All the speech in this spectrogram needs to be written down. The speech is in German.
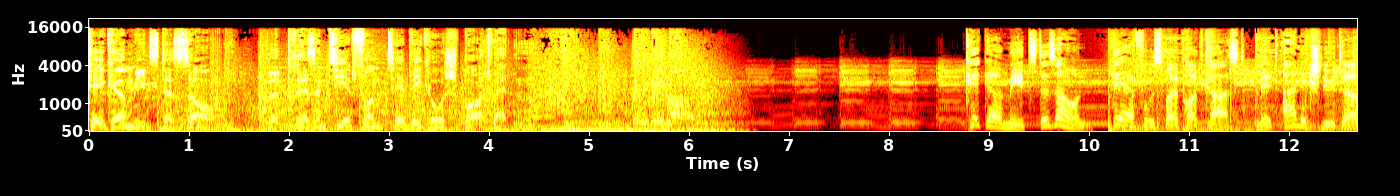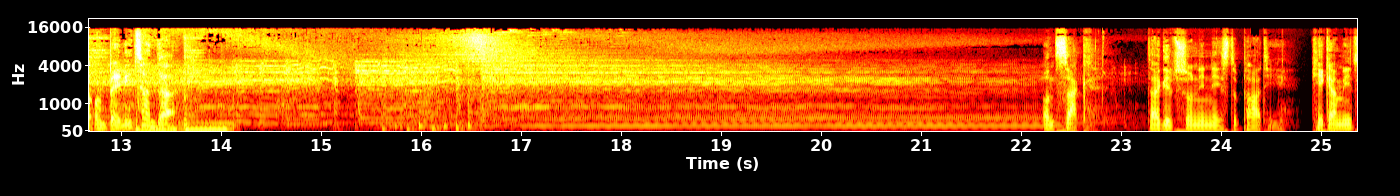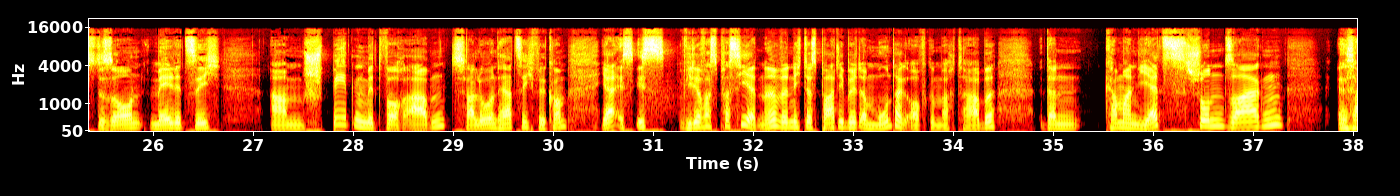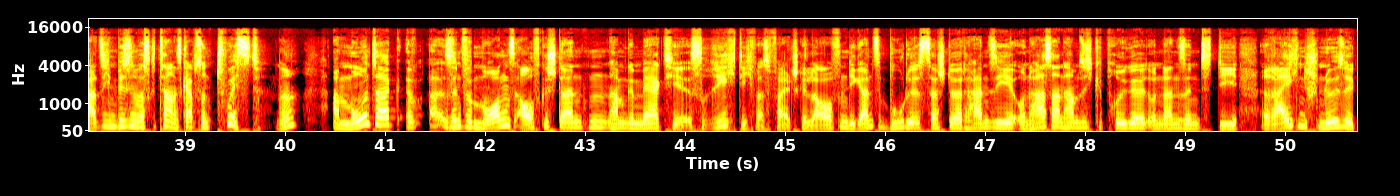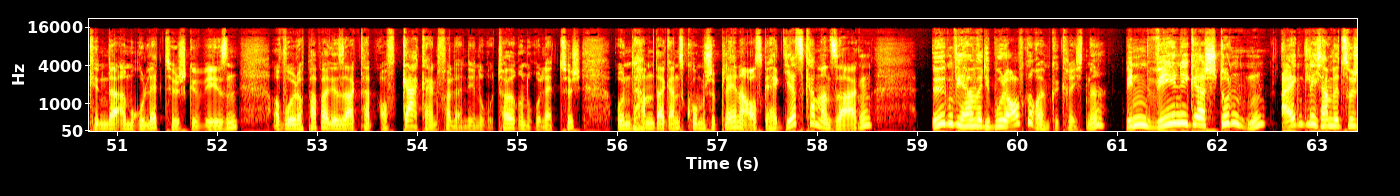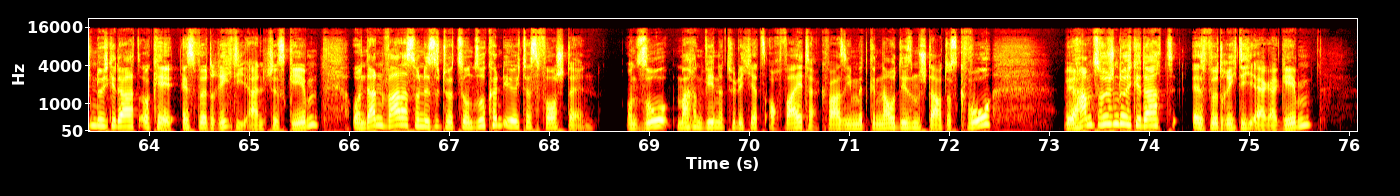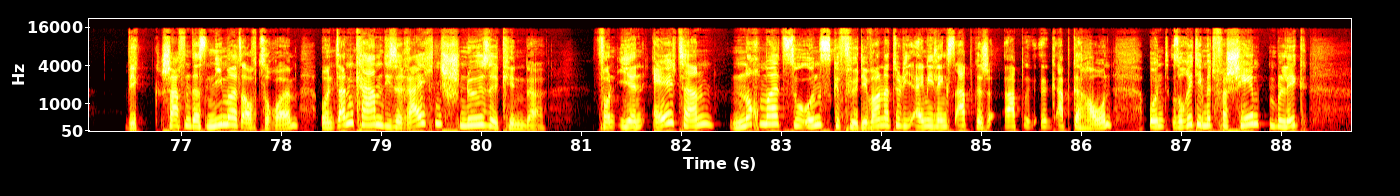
Kicker meets the Zone wird präsentiert von Tipico Sportwetten. Kicker meets the Zone, der Fußball-Podcast mit Alex Schlüter und Benny Zander. Und zack, da gibt's schon die nächste Party. Kicker meets the Zone meldet sich am späten Mittwochabend. Hallo und herzlich willkommen. Ja, es ist wieder was passiert. Ne? Wenn ich das Partybild am Montag aufgemacht habe, dann kann man jetzt schon sagen, es hat sich ein bisschen was getan. Es gab so einen Twist. Ne? Am Montag äh, sind wir morgens aufgestanden, haben gemerkt, hier ist richtig was falsch gelaufen. Die ganze Bude ist zerstört. Hansi und Hassan haben sich geprügelt und dann sind die reichen Schnöselkinder am Roulette-Tisch gewesen, obwohl doch Papa gesagt hat, auf gar keinen Fall an den teuren Roulette-Tisch und haben da ganz komische Pläne ausgeheckt. Jetzt kann man sagen, irgendwie haben wir die Bude aufgeräumt gekriegt, ne? Binnen weniger Stunden, eigentlich haben wir zwischendurch gedacht, okay, es wird richtig Anschiss geben. Und dann war das so eine Situation, so könnt ihr euch das vorstellen. Und so machen wir natürlich jetzt auch weiter, quasi mit genau diesem Status quo. Wir haben zwischendurch gedacht, es wird richtig Ärger geben. Wir schaffen das niemals aufzuräumen. Und dann kamen diese reichen Schnöselkinder von ihren Eltern nochmal zu uns geführt. Die waren natürlich eigentlich längst abge ab abgehauen und so richtig mit verschämtem Blick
